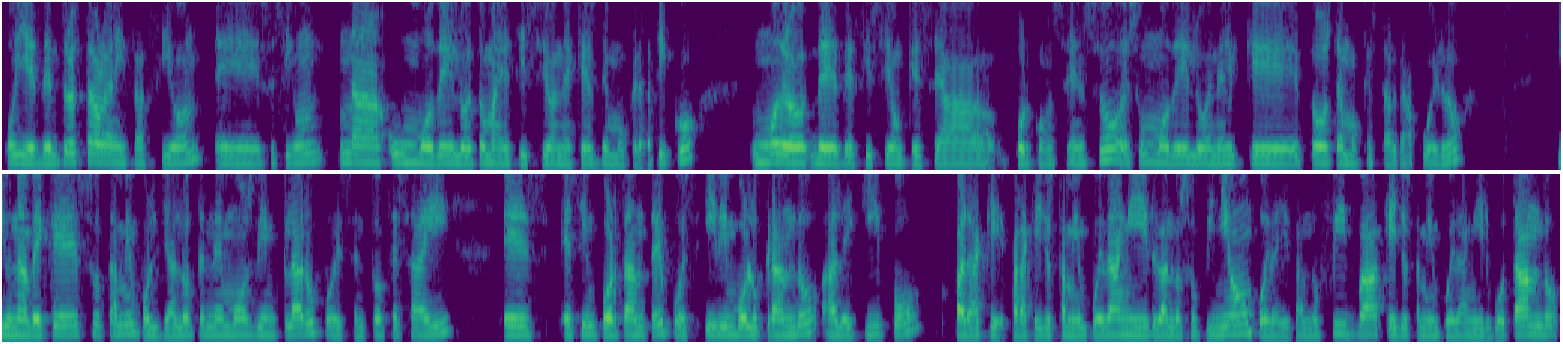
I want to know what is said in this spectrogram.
Oye, dentro de esta organización eh, se sigue un, un modelo de toma de decisiones que es democrático, un modelo de decisión que sea por consenso, es un modelo en el que todos tenemos que estar de acuerdo. Y una vez que eso también pues ya lo tenemos bien claro, pues entonces ahí es, es importante pues ir involucrando al equipo para que, para que ellos también puedan ir dando su opinión, puedan ir dando feedback, que ellos también puedan ir votando,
